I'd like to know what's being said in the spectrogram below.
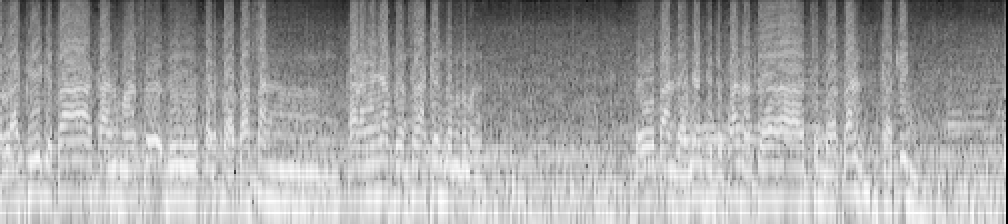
lagi kita akan masuk di perbatasan Karanganyar dan Seragen teman-teman. Itu tandanya di depan ada jembatan Gading. Itu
